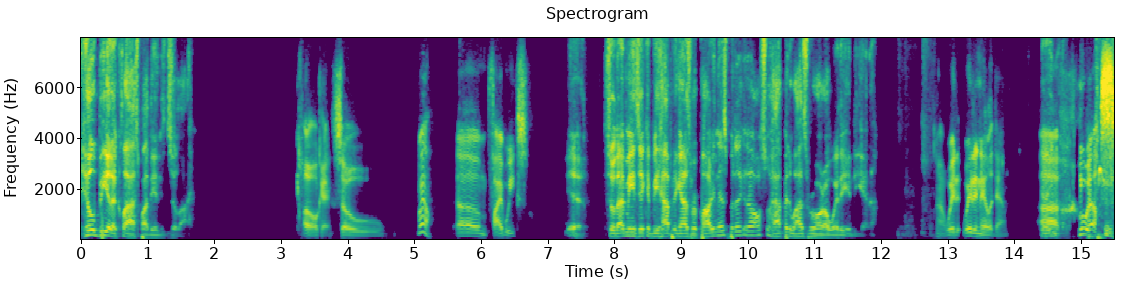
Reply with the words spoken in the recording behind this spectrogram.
He'll be in a class by the end of July. Oh, okay. So, well, um, five weeks. Yeah. So that means it could be happening as we're potting this, but it could also happen as we're on our way to Indiana. Oh, way to, way to nail it down. Uh, who else?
